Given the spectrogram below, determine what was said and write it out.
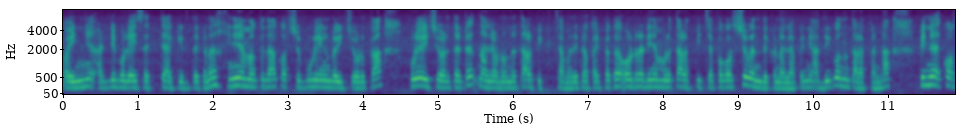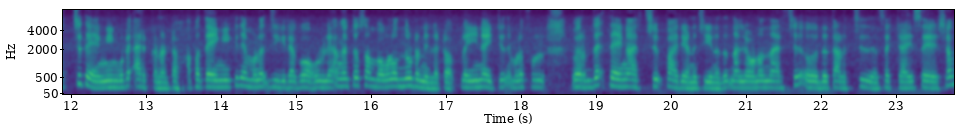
കൊഴിഞ്ഞ് അടിപൊളിയായി സെറ്റാക്കി എടുത്തേക്കണം. ഇനി നമുക്കിതാ കുറച്ച് പുളി ഒഴിച്ച് കൊടുക്കുക. പുളി ഒഴിച്ച് കൊടുത്തിട്ട് നല്ലോണം ഒന്ന് തിളപ്പിച്ചാൽ മതി കേട്ടോ. കയ്പ്പൊക്കെ ഓൾറെഡി നമ്മൾ തിളപ്പിച്ചപ്പോൾ കുറച്ച് വെന്തിക്കണമല്ലോ. അപ്പോൾ ഇനി അധികം ഒന്നും തിളക്കണ്ട. പിന്നെ കുറച്ച് തേങ്ങയും കൂടി അരക്കണം കേട്ടോ. അപ്പോൾ തേങ്ങയ്ക്ക് നമ്മൾ ജീരകമോ ഉള്ളി അങ്ങനത്തെ സംഭവങ്ങളൊന്നും ഇടണില്ല കേട്ടോ. പ്ലെയിനായിട്ട് നമ്മൾ ഫുൾ വെറുതെ തേങ്ങ അരച്ച് പാരിയാണ് ചെയ്യുന്നത്. നല്ലോണം ഒന്ന് അരച്ച് ഇത് തിളച്ച് സെറ്റായ ശേഷം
